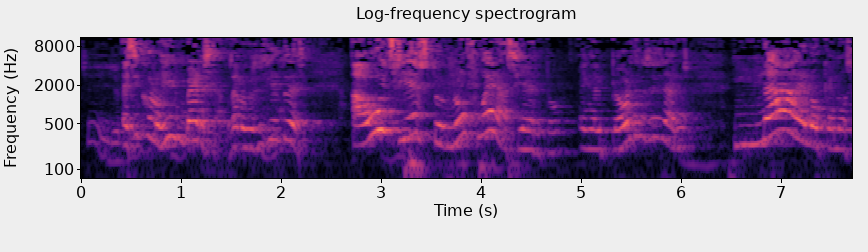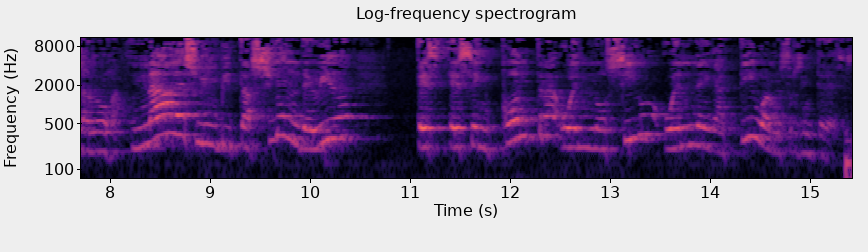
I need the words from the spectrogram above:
Sí, yo Es psicología inversa. O sea, lo que estoy diciendo es, aun si esto no fuera cierto, en el peor de los escenarios, nada de lo que nos arroja, nada de su invitación de vida es, es en contra o es nocivo o es negativo a nuestros intereses.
